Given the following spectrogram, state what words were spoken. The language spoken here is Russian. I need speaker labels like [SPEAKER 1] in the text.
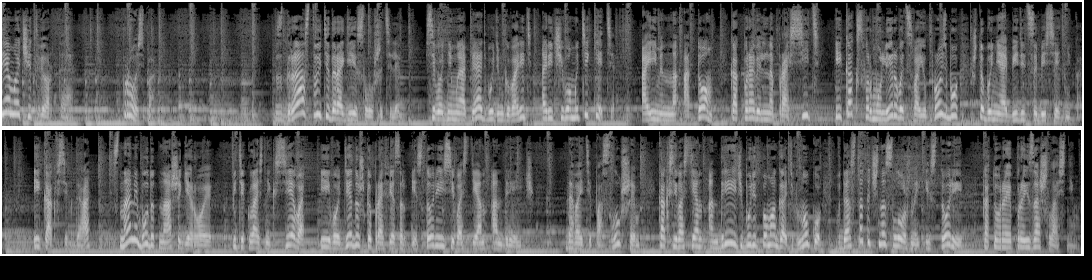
[SPEAKER 1] Тема четвертая. Просьба. Здравствуйте, дорогие слушатели! Сегодня мы опять будем говорить о речевом этикете, а именно о том, как правильно просить и как сформулировать свою просьбу, чтобы не обидеть собеседника. И, как всегда, с нами будут наши герои – пятиклассник Сева и его дедушка, профессор истории Севастьян Андреевич – Давайте послушаем, как Севастьян Андреевич будет помогать внуку в достаточно сложной истории, которая произошла с ним.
